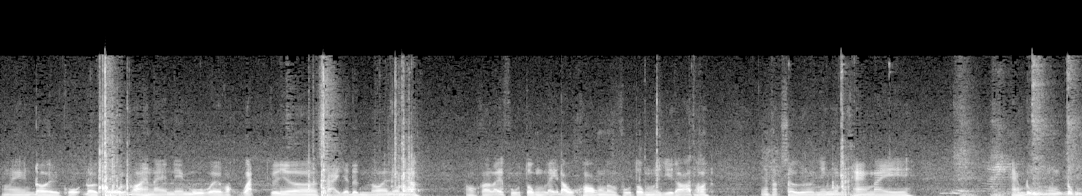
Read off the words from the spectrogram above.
Này, đời cổ đời cổ lắm rồi. Này, anh em mua về vọc vạch xài gia đình thôi anh em ha. Hoặc là lấy phụ tùng, lấy đầu con phụ tùng là gì đó thôi. Nhưng thật sự là những cái mặt hàng này, hàng đúng đúng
